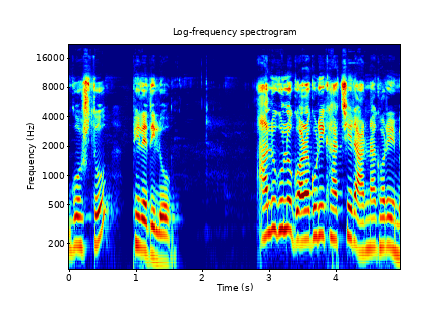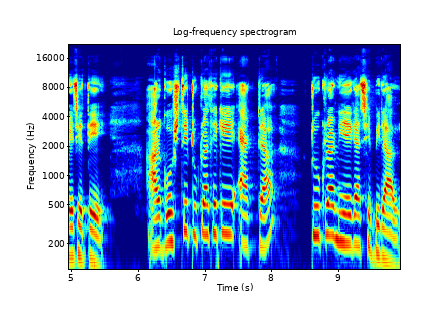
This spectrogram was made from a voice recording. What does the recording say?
গোস্ত ফেলে দিল। আলুগুলো গড়াগড়ি খাচ্ছে রান্নাঘরের মেঝেতে। আর গোস্তের টুকরা থেকে একটা টুকরা নিয়ে গেছে বিড়াল।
